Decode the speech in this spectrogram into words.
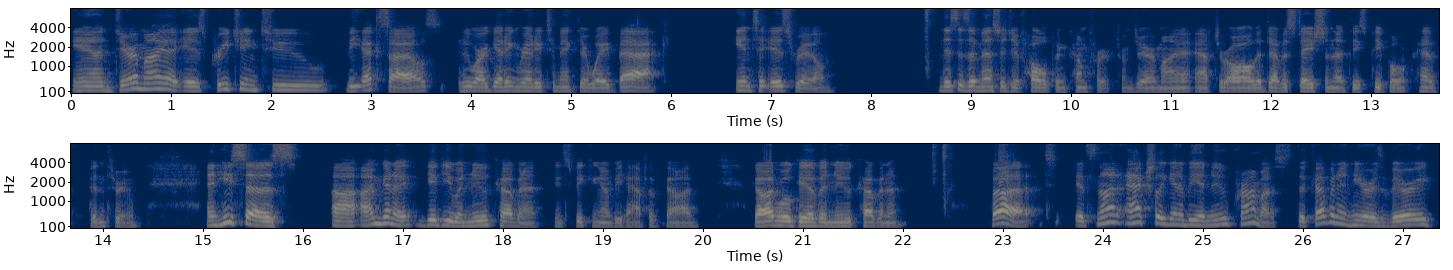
And Jeremiah is preaching to the exiles who are getting ready to make their way back into Israel. This is a message of hope and comfort from Jeremiah after all the devastation that these people have been through. And he says, uh, I'm going to give you a new covenant. He's speaking on behalf of God. God will give a new covenant. But it's not actually going to be a new promise. The covenant here is very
